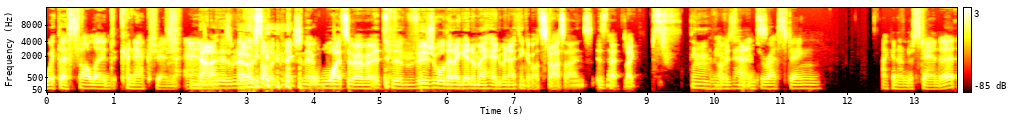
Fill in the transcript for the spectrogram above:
with a solid connection. And no. There's no solid connection there whatsoever. It's the visual that I get in my head when I think about star signs. Is that like thing I mean, of his hands? interesting. I can understand it.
